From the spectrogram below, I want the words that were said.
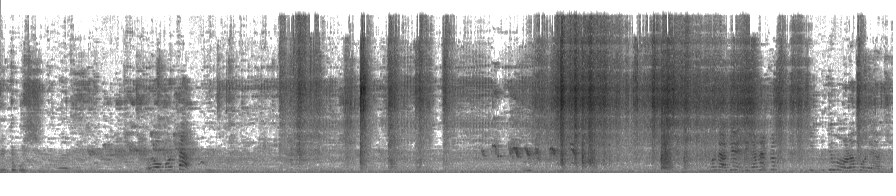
হুম তো বসছি ওই ওপরটা ও দেখে এদিকে না একটা টিকটিকি মরা পড়ে আছে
